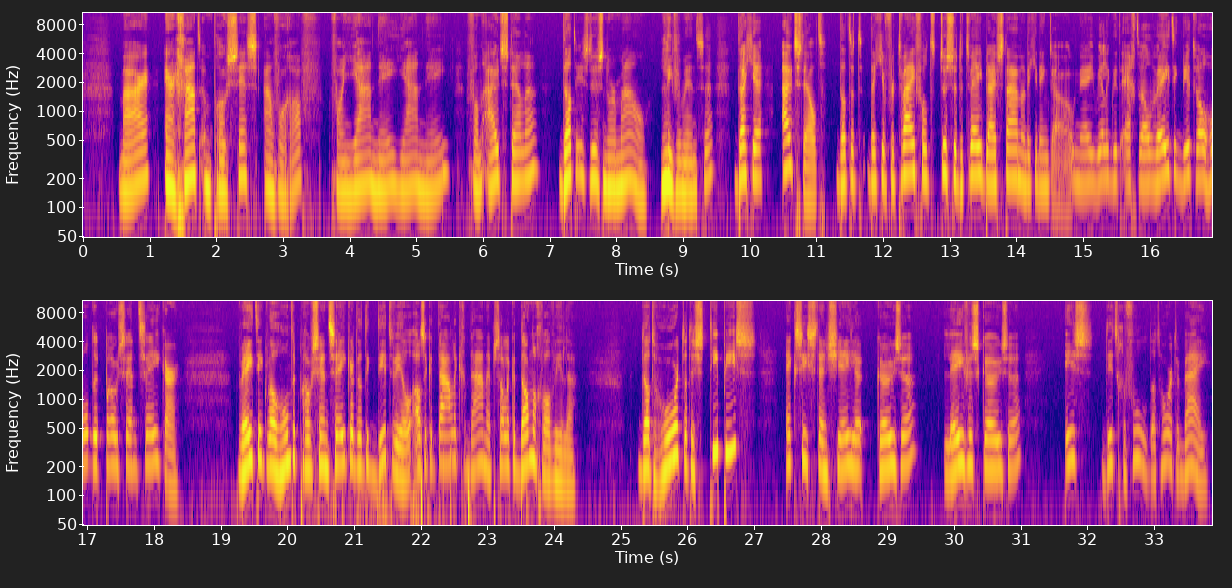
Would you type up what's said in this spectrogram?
Maar er gaat een proces aan vooraf van ja, nee, ja, nee. Van uitstellen. Dat is dus normaal, lieve mensen. Dat je uitstelt. Dat, het, dat je vertwijfeld tussen de twee blijft staan. En dat je denkt: oh nee, wil ik dit echt wel? Weet ik dit wel 100% zeker? Weet ik wel 100% zeker dat ik dit wil. Als ik het dadelijk gedaan heb, zal ik het dan nog wel willen. Dat hoort, dat is typisch existentiële keuze, levenskeuze, is dit gevoel, dat hoort erbij.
